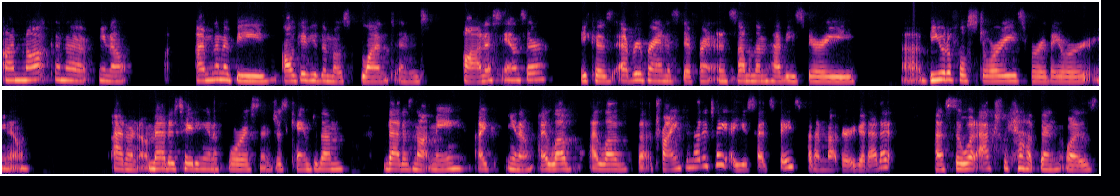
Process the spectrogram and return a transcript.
I'm not gonna, you know, I'm gonna be. I'll give you the most blunt and honest answer because every brand is different, and some of them have these very uh, beautiful stories where they were, you know, I don't know, meditating in a forest and it just came to them that is not me. I, you know, I love, I love uh, trying to meditate. I use Headspace, but I'm not very good at it. Uh, so what actually happened was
